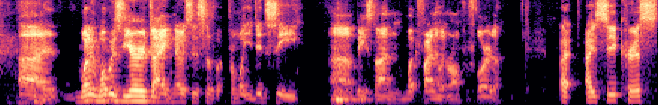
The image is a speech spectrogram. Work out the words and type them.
uh, what what was your diagnosis of from what you did see uh, based on what finally went wrong for Florida? I, I see Chris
